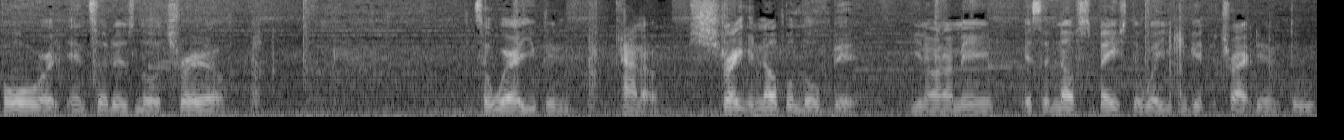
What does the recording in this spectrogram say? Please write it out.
forward into this little trail to where you can kind of straighten up a little bit. You know what I mean? It's enough space the way you can get the tractor in through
